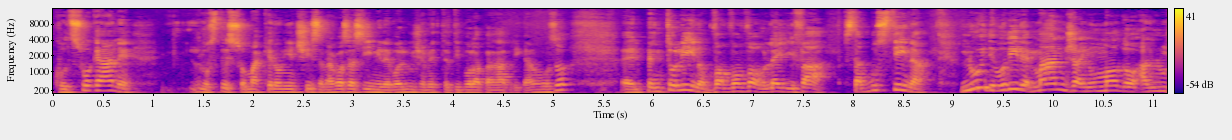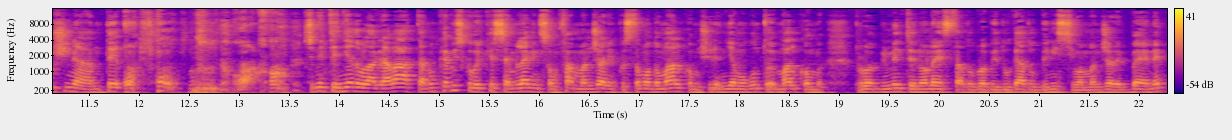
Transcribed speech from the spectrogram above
col suo cane lo stesso maccheroni incisa, una cosa simile, poi lui ci mette tipo la paprika, non lo so, eh, il pentolino, vom, vom, vom, lei gli fa sta bustina, lui devo dire mangia in un modo allucinante, si mette indietro la cravatta, non capisco perché Sam Levinson fa mangiare in questo modo Malcolm, ci rendiamo conto che Malcolm probabilmente non è stato proprio educato benissimo a mangiare bene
